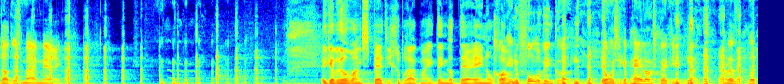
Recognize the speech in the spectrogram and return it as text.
dat is mijn merk. Ik heb heel lang spetty gebruikt, maar ik denk dat der anal Gewoon gewoon... in een volle winkel ook. Jongens, ik heb heel lang spertie gebruikt. Maar dat, dat,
